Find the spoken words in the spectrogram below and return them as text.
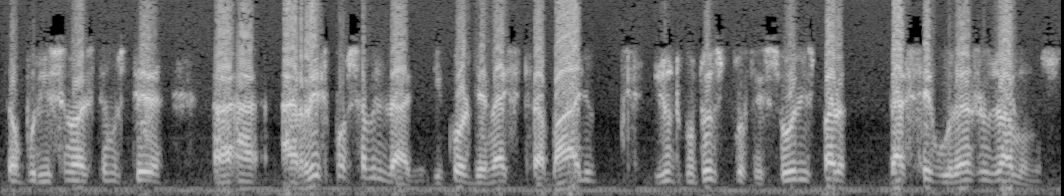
Então por isso nós temos que ter a, a, a responsabilidade de coordenar esse trabalho junto com todos os professores para dar segurança aos alunos.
